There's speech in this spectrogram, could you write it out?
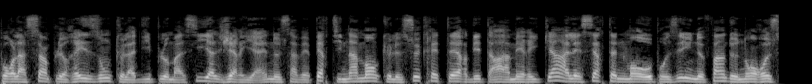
pour la simple raison que la diplomatie algérienne savait pertinemment que le secrétaire d'État américain allait certainement opposer une fin de non-recevoir.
